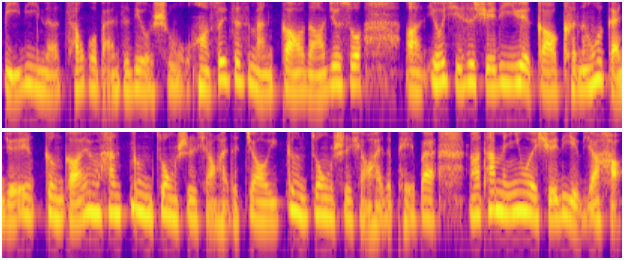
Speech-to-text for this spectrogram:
比例呢，超过百分之六十五哈，所以这是蛮高的啊。就是说啊，尤其是学历越高，可能会感觉更高，因为他更重视小孩的教育，更重视小孩的陪伴。然后他们因为学历也比较好，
